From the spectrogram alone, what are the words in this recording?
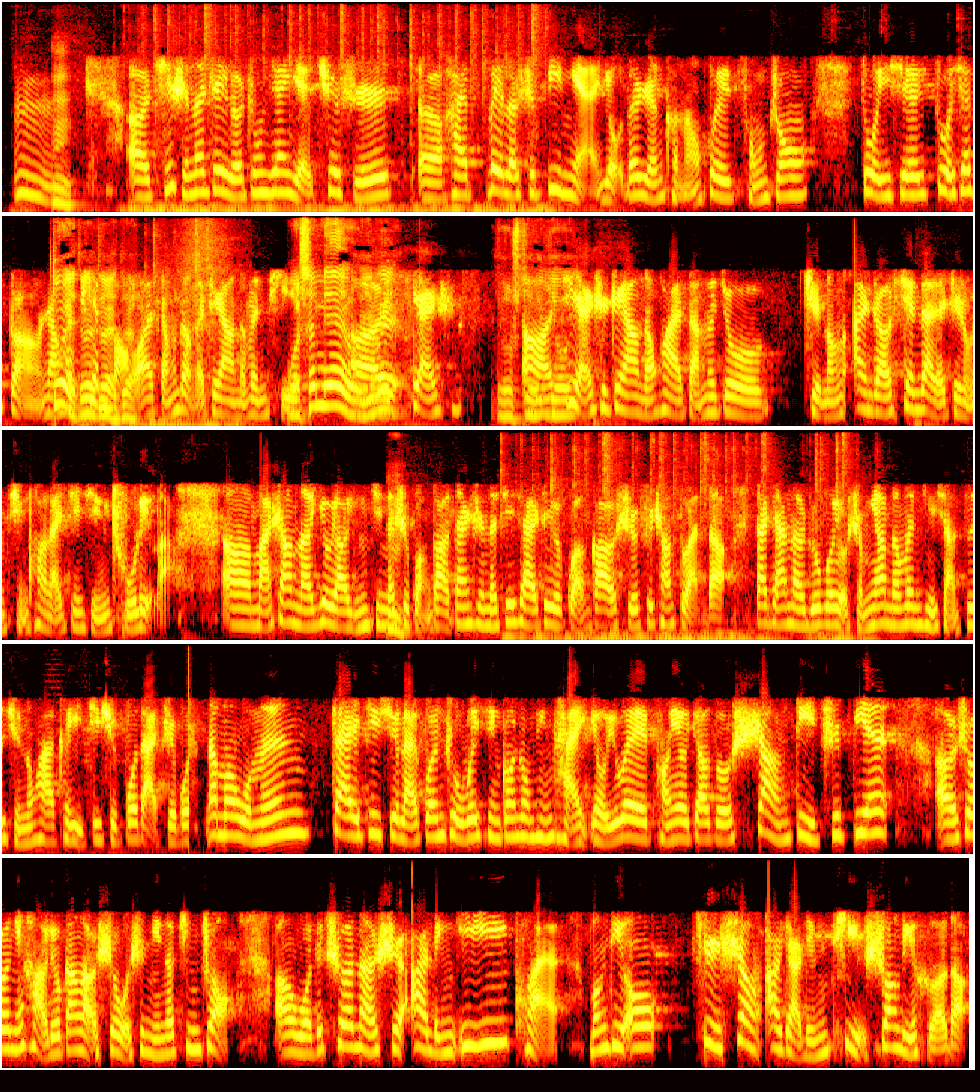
嗯嗯，呃，其实呢，这个中间也确实，呃，还为了是避免有的人可能会从中做一些做一些梗，然后骗保啊等等的这样的问题。我身边有一呃位，既然是有呃，既然是这样的话，咱们就只能按照现在的这种情况来进行处理了。呃，马上呢又要迎进的是广告，但是呢，接下来这个广告是非常短的。大家呢如果有什么样的问题想咨询的话，可以继续拨打直播。那么我们再继续来关注微信公众平台，有一位朋友叫做上帝之边。呃，说您好，刘刚老师，我是您的听众。呃，我的车呢是二零一一款蒙迪欧致胜二点零 T 双离合的，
